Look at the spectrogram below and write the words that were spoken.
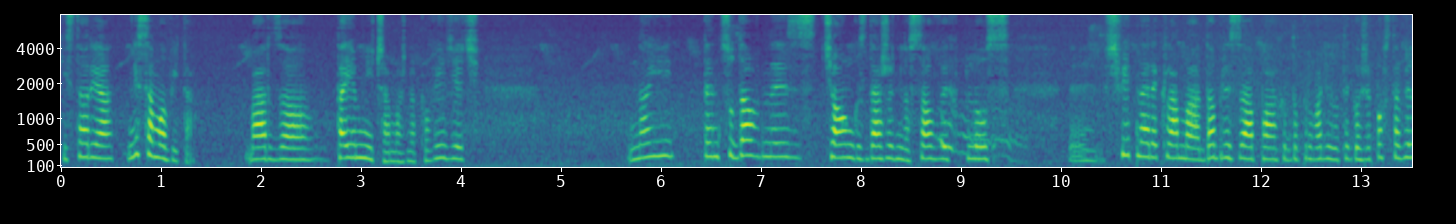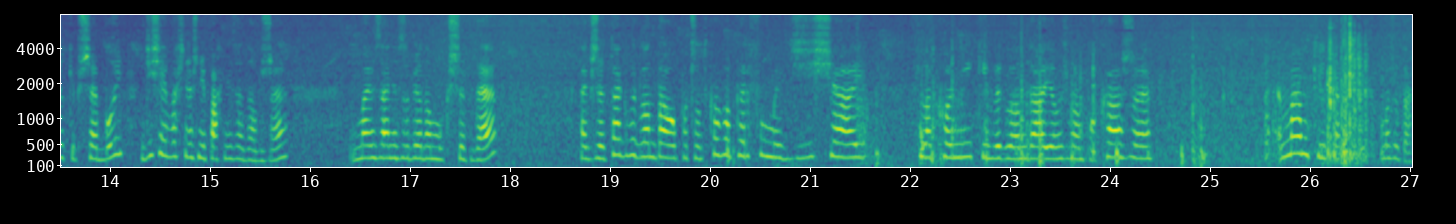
Historia niesamowita, bardzo tajemnicza można powiedzieć. No i ten cudowny ciąg zdarzeń losowych plus y, świetna reklama, dobry zapach doprowadził do tego, że powstał wielki przebój. Dzisiaj właśnie już nie pachnie za dobrze. Moim zdaniem zrobiono mu krzywdę. Także tak wyglądało początkowo perfumy. Dzisiaj flakoniki wyglądają, już Wam pokażę. Mam kilka takich, może tak.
